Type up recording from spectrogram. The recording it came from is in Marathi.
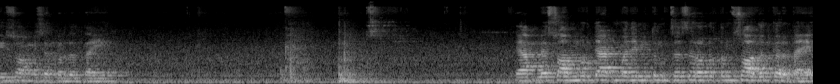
श्री स्वामी समर्थ ताई हे आपल्या स्वामूर्ती आठमध्ये मी तुमचं सर्वप्रथम स्वागत करत आहे.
